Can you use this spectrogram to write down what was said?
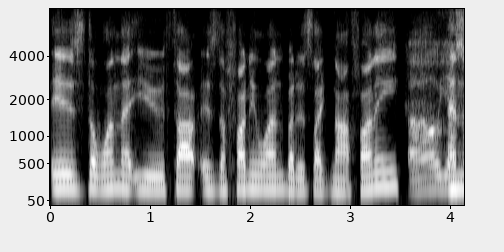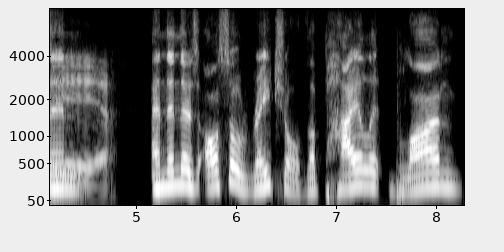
is the one that you thought is the funny one, but it's like not funny. Oh yes, and then- yeah, yeah, yeah. And then there's also Rachel, the pilot blonde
